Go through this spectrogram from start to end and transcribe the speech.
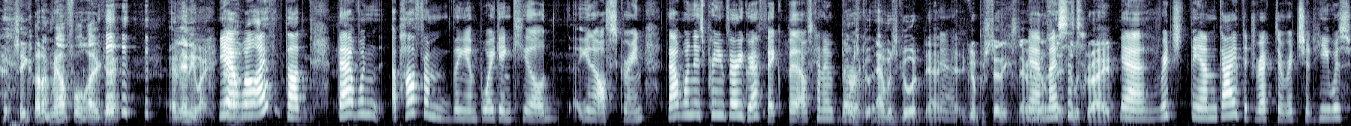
she got a mouthful, okay. and anyway, Yeah, um, well, I thought that one, apart from the um, boy getting killed, uh, you know, off screen, that one is pretty very graphic. But I was kind of that was good. That was good. Uh, Yeah. uh, Good prosthetics and everything. Yeah, most it, of it looked great. Yeah, Rich, the um guy, the director Richard, he was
